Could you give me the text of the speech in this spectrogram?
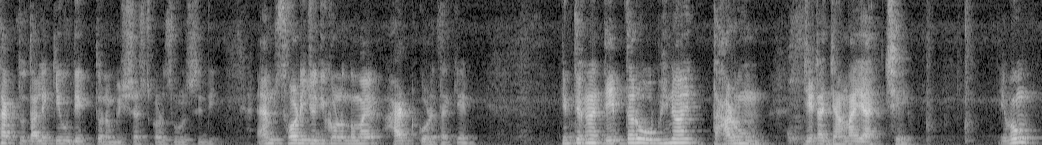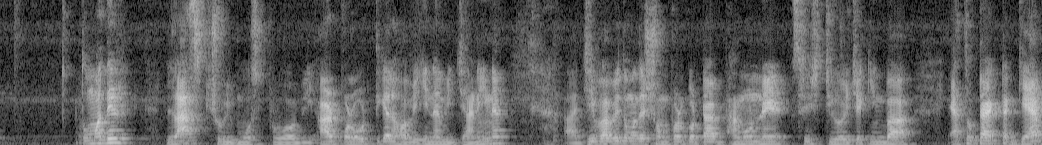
থাকতো, তাহলে কেউ দেখতো না, বিশ্বাস করো শুভশ্রীদি আই এম সরি যদি কোনো তোমায় হার্ট করে থাকি। আমি কিন্তু এখানে দেবদারও অভিনয় দারুণ, যেটা জানা যাচ্ছে। এবং তোমাদের লাস্ট ছবি মোস্ট প্রবাবলি আর পরবর্তীকালে হবে কি না আমি জানি না। যেভাবে তোমাদের সম্পর্কটা ভাঙনের সৃষ্টি হয়েছে কিংবা এতটা একটা গ্যাপ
